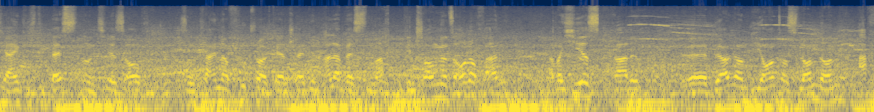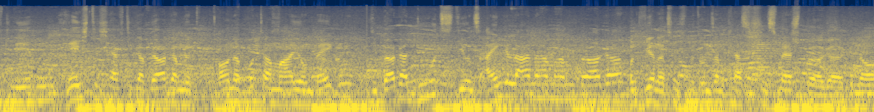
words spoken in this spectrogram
hier eigentlich die besten und hier ist auch so ein kleiner Foodtruck, der anscheinend den allerbesten macht. Den schauen wir uns auch noch an. Aber hier ist gerade äh, Burger Beyond aus London. Acht Läden, richtig heftiger Burger mit brauner Butter, Mayo und Bacon. Die Burger Dudes, die uns eingeladen haben, haben Burger. Und wir natürlich mit unserem klassischen Smash Burger, genau.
